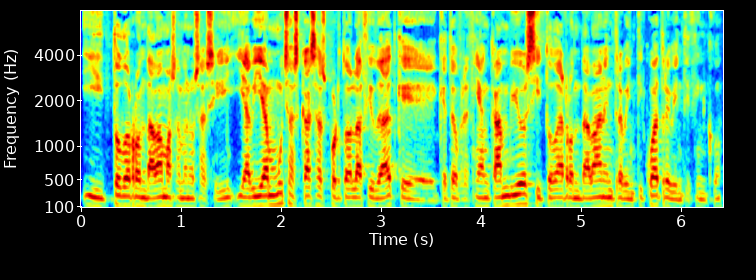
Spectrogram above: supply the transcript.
y todo rondaba más o menos así. Y había muchas casas por toda la ciudad que, que te ofrecían cambios y todas rondaban entre 24 y 25.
